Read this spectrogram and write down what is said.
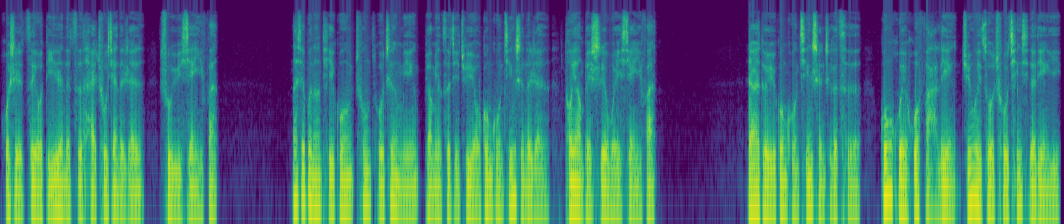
或是自由敌人的姿态出现的人。属于嫌疑犯。那些不能提供充足证明表明自己具有公共精神的人，同样被视为嫌疑犯。然而，对于“公共精神”这个词，工会或法令均未作出清晰的定义。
